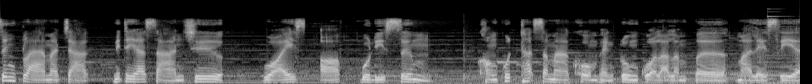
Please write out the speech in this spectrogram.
ซึ่งแปลมาจากนิตยสารชื่อ Voice of Buddhism ของพุทธสมาคมแห่งกรุงกัวลาลัมเปอร์ มาเลเซีย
